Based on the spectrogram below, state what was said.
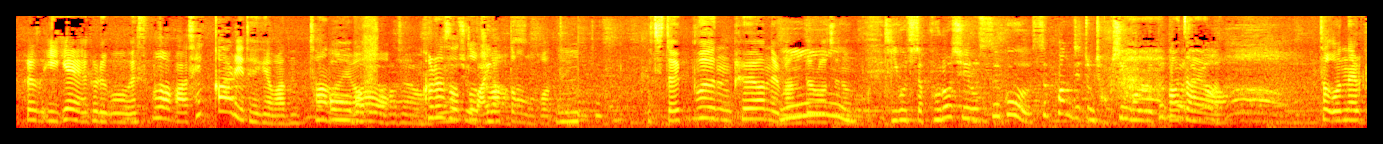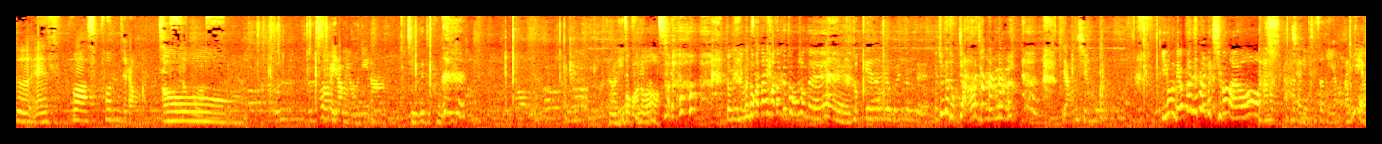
그래서 이게 그리고 에스쁘아가 색깔이 되게 많잖아요. 어, 맞아요, 맞아요. 그래서 또 좋았던. 것 같아요. 진짜 예쁜 표현을 만들어주는 것 같아요. 이거 진짜 브러쉬로 쓰고 스펀지 좀 적신 걸로 뜯어주면 맞아요. 저 오늘 그 에스쁘아 스펀지랑 같이 쓰고 어. 눈썹이랑 연이랑 지그지 이거 많아. 저 이거 하나 통로네. 적게 하려고 했는데 좀 적지 않아 지금. 양심 이거 몇 가지 집어놔요. 제 인트석이요? 아니에요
